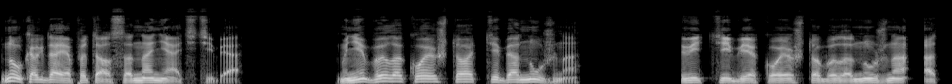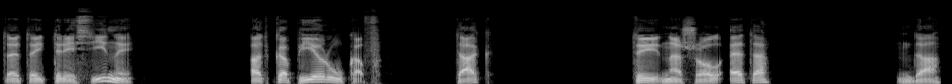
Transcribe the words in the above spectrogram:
Ну, когда я пытался нанять тебя. Мне было кое-что от тебя нужно. Ведь тебе кое-что было нужно от этой трясины, от копьеруков, так? Ты нашел это? Да.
